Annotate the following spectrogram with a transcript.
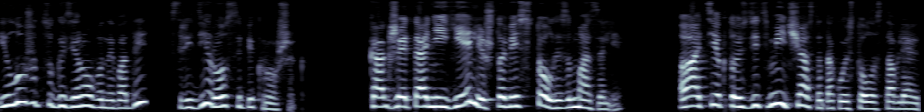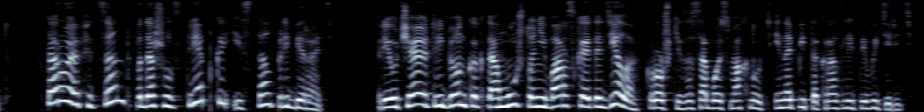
и лужицу газированной воды среди россыпи крошек. «Как же это они ели, что весь стол измазали?» «А те, кто с детьми, часто такой стол оставляют». Второй официант подошел с тряпкой и стал прибирать. «Приучают ребенка к тому, что не барское это дело крошки за собой смахнуть и напиток разлитый вытереть.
